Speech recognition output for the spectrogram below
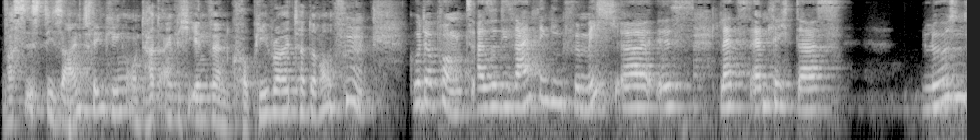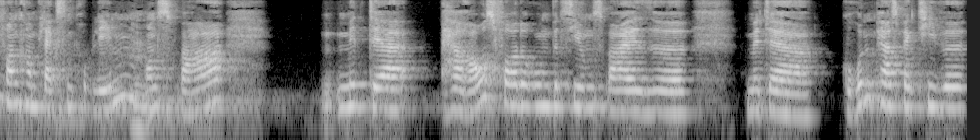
Was ist Design Thinking und hat eigentlich irgendwer einen Copywriter drauf? Hm, guter Punkt. Also Design Thinking für mich äh, ist letztendlich das Lösen von komplexen Problemen mhm. und zwar mit der Herausforderung beziehungsweise mit der Grundperspektive,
